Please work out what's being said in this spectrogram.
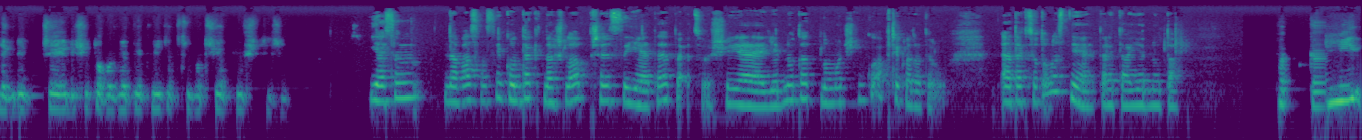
někdy tři, když je to hodně pěkný, tak třeba tři a půl, čtyři. Já jsem na vás vlastně kontakt našla přes JTP, což je jednota tlumočníků a překladatelů. A tak co to vlastně je, tady ta jednota? Tak každý,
